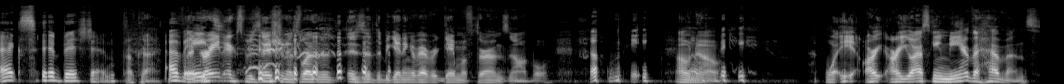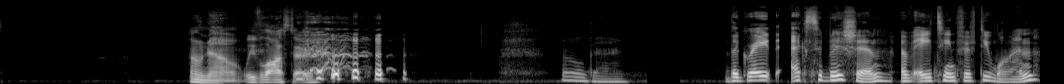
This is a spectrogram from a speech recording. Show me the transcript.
exhibition. Okay. Of the eight- Great Exposition is what is at the beginning of every Game of Thrones novel. Help me. Oh no. What are are you asking me or the heavens? Oh no, we've lost her. Oh God. The Great Exhibition of 1851,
